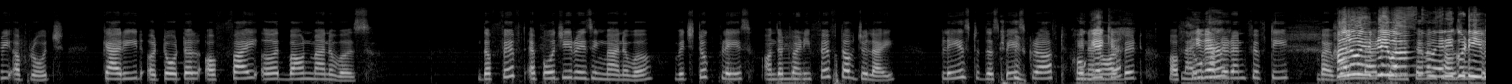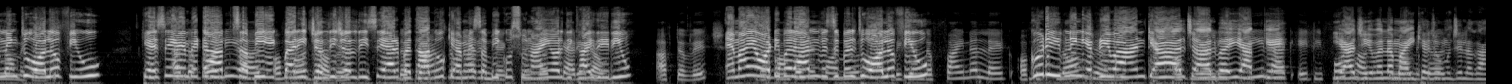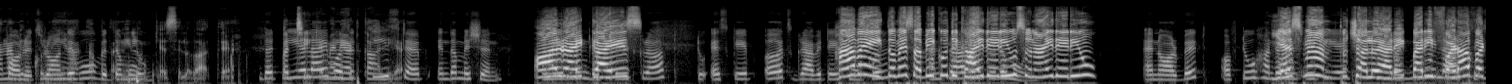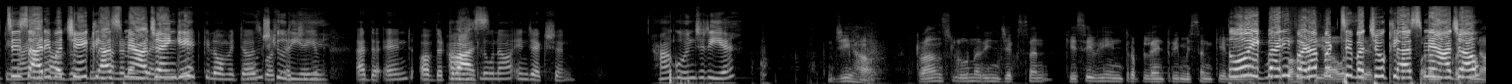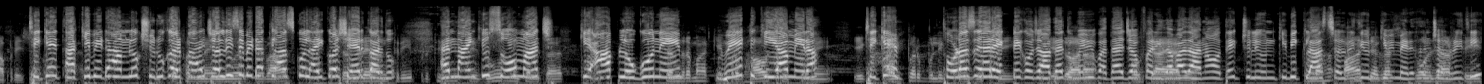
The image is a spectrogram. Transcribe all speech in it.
approach carried a total of five earthbound maneuvers. The fifth apogee raising maneuver, which took place on the 25th of July, placed the spacecraft in an orbit of Live है? 250 by hello everyone very good evening to all of you कैसे हैं बेटा आप सभी एक of बारी जल्दी जल्दी से यार बता दो क्या मैं सभी को सुनाई और दिखाई दे रही हूँ After which, Am I audible and visible to all of you? the final leg of long journey everyone क्या हाल चाल भाई आपके 3,84,000 ये ये वाला माइक है जो मुझे लगाना बिल्कुल नहीं आता पता the नहीं. लोग कैसे लगाते हैं The है, TLI was a key step in the mission, All right, the guys. to escape Earth's gravitational हाँ भाई तो मैं सभी को दिखाई दे the रही हूँ. सुनाई दे रही हूँ An orbit of 288 yes ma'am तो चलो यार एक बारी फटाफट से सारे बच्चे क्लास में आ जाएँगे kilometers गूंज was क्यों रही है achieved at हाँ गूंज रही है? जी हाँ ट्रांसलूनर इंजेक्शन किसी भी इंटरप्लेनेटरी मिशन के तो लिए एक बार ही फटाफट से बच्चों क्लास में आ जाओ ठीक है? ताकि बेटा हम लोग शुरू कर पाए। जल्दी से बेटा क्लास को लाइक और शेयर कर दो। And thank you so much कि आप लोगों ने वेट किया मेरा ठीक है? थोड़ा सा यार एक्टिक हो जाता है तुम्हें भी पता है जब फरीदाबाद आना होता है एक्चुअली उनकी भी क्लास चल रही थी उनकी भी मैराथन चल रही थी।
